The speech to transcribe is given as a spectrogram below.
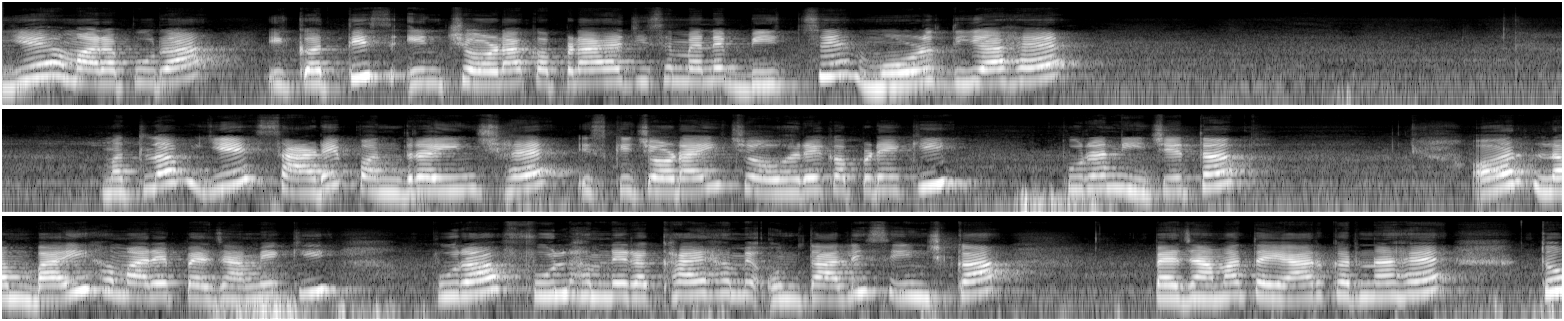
ये हमारा पूरा इकतीस इंच चौड़ा कपड़ा है, जिसे मैंने बीच से मोड़ दिया है। मतलब ये साढ़े पंद्रह इंच है इसकी चौड़ाई चौहरे कपड़े की, पूरा नीचे तक। और लंबाई हमारे पैजामे की, पूरा फुल हमने रखा है, हमें उनतालीस इंच का पैजामा तैयार करना है। तो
